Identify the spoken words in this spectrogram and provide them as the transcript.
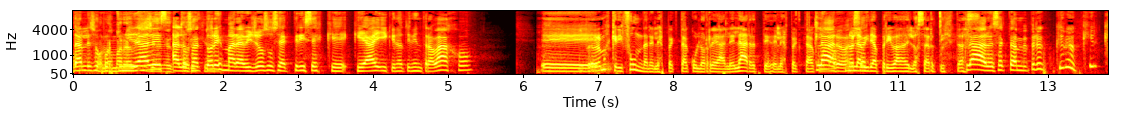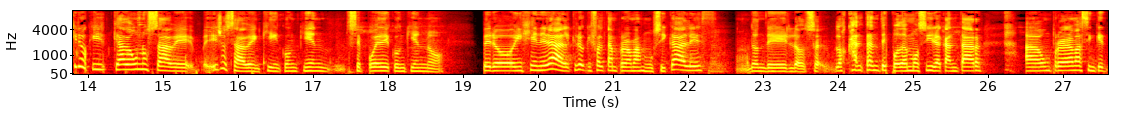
darles Con oportunidades de a los actores que maravillosos y actrices que, que hay y que no tienen trabajo. Eh, El programa es que difundan el espectáculo real, el arte del espectáculo, Claro, no la vida privada de los artistas. Claro, exactamente. Pero creo, que- creo que cada uno sabe, ellos saben quién, con quién se puede y con quién no. Pero en general creo que faltan programas musicales donde los, los cantantes podamos ir a cantar a un programa sin que,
